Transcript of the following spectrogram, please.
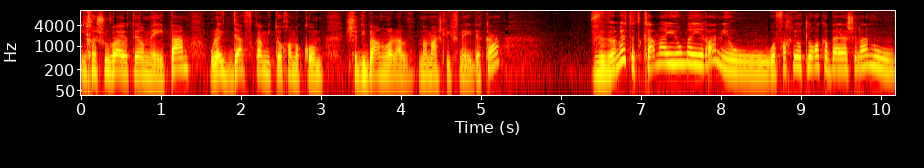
היא חשובה יותר מאי פעם, אולי דווקא מתוך המקום שדיברנו עליו ממש לפני דקה. ובאמת, עד כמה האיום האיראני הוא, הוא הפך להיות לא רק הבעיה שלנו,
